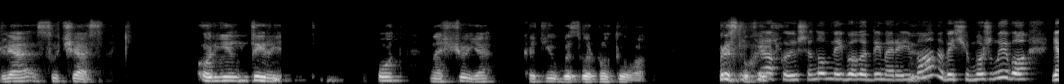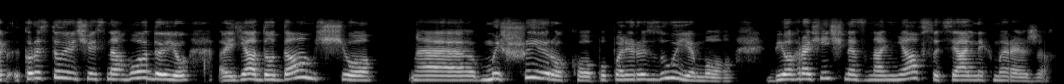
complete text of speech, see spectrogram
для сучасників, орієнтир. От на що я хотів би звернути увагу. Прислухайтесь. Дякую, шановний Володимире Івановичу. Можливо, як користуючись нагодою, е, я додам, що е, ми широко популяризуємо біографічне знання в соціальних мережах.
